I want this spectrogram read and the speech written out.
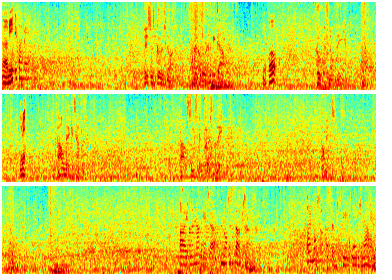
Uh, me? If I may. It's as good as done. Another enemy down. Beautiful. Who, if not me? Damn it. I'll make it happen. I'll see to it personally. On it. I am a navigator, not a servitor. I'm not accustomed to being ordered around.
